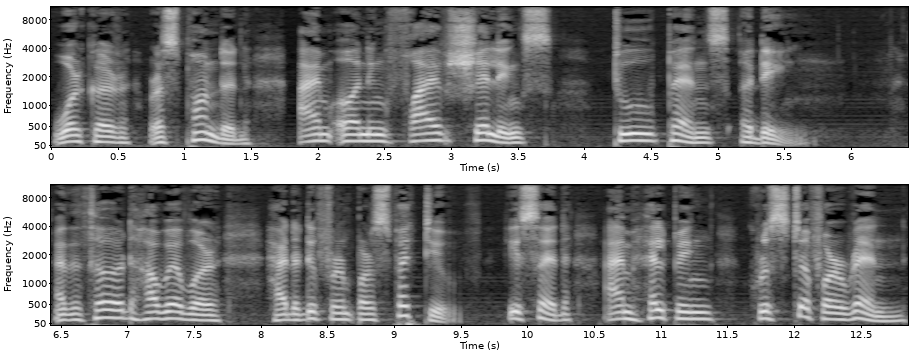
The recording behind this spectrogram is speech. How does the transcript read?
worker responded, I am earning five shillings, two pence a day. And the third, however, had a different perspective. He said, I am helping Christopher Wren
